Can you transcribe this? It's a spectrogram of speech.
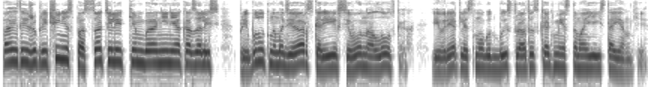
По этой же причине спасатели, кем бы они ни оказались, прибудут на Мадиар, скорее всего, на лодках, и вряд ли смогут быстро отыскать место моей стоянки.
